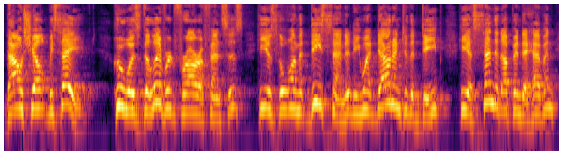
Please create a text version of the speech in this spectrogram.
thou shalt be saved who was delivered for our offenses. He is the one that descended. He went down into the deep. He ascended up into heaven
